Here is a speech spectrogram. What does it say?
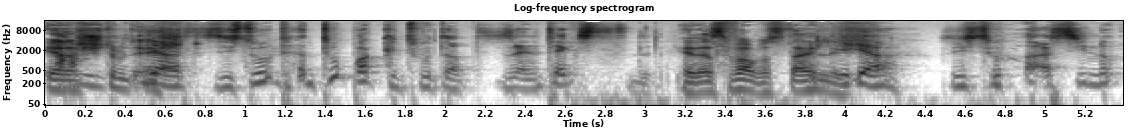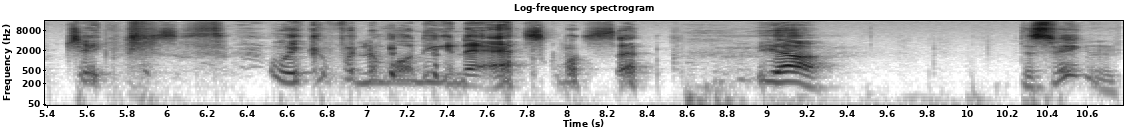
Ja, das Am- stimmt Ja, echt. siehst du, der Tupac getut hat, seine Texte. Ja, das war aber stylisch. Ja, siehst du, I see no changes. Wake up in the morning and I ask myself. Ja, deswegen.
